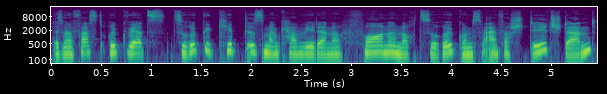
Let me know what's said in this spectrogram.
dass man fast rückwärts zurückgekippt ist. Man kam weder nach vorne noch zurück und es war einfach Stillstand.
